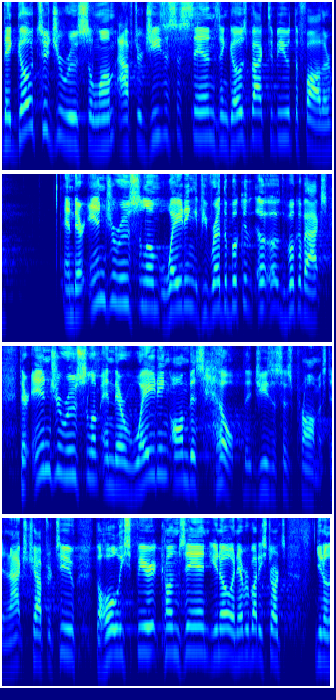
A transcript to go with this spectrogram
they go to Jerusalem after Jesus ascends and goes back to be with the Father and they're in Jerusalem waiting. If you've read the book of, uh, the book of Acts, they're in Jerusalem and they're waiting on this help that Jesus has promised. In Acts chapter 2, the Holy Spirit comes in, you know, and everybody starts, you know,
